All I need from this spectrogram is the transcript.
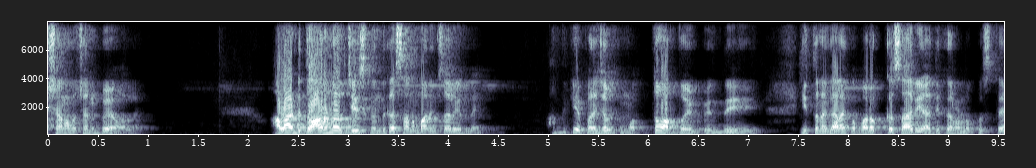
క్షణంలో చనిపోయేవాళ్ళు. అలాంటి దారుణాలు చేసినందుక సన్మానించాలి వీళ్ళని అందుకే ప్రజలకు మొత్తం అర్థమైపోయింది. ఇతను గనక మరొక్కసారి అధికారంలోకి వస్తే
